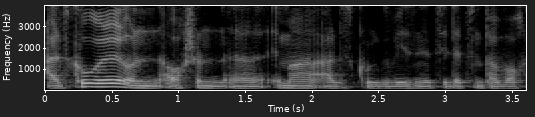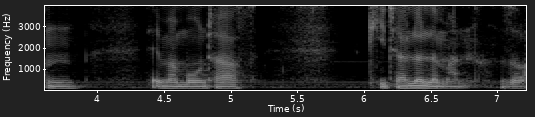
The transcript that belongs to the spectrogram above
alles cool und auch schon immer alles cool gewesen. Jetzt die letzten paar Wochen, immer montags. Kita Löllemann. So.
